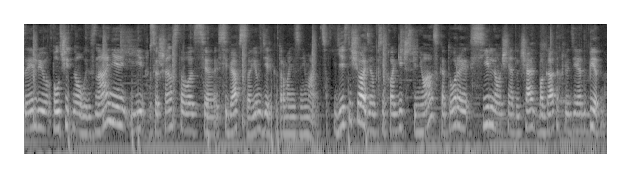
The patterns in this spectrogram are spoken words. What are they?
целью получить новые знания и усовершенствовать совершенствовать э, себя в своем деле, которым они занимаются. Есть еще один психологический нюанс, который сильно очень отличает богатых людей от бедных.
